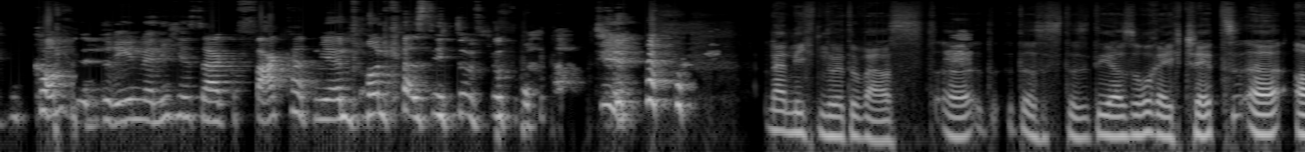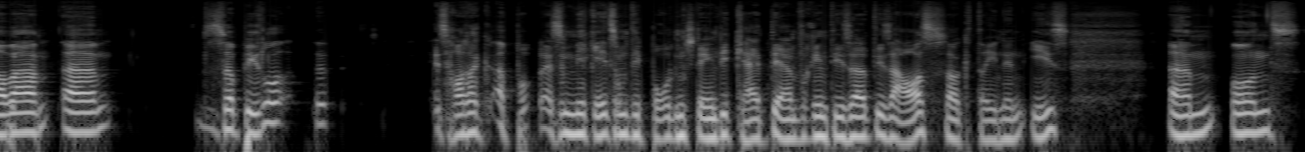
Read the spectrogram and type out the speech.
komplett drehen, wenn ich ihr sage, fuck, hat mir ein Podcast-Interview verkauft. Nein, nicht nur, du weißt, äh, dass, dass ich dir ja so recht schätze, äh, aber äh, so ein bisschen es hat, also mir geht es um die Bodenständigkeit, die einfach in dieser, dieser Aussage drinnen ist. Ähm, und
